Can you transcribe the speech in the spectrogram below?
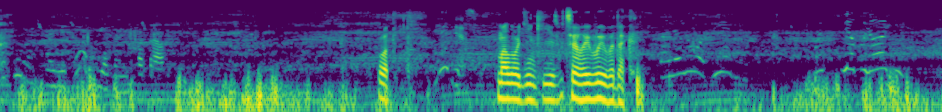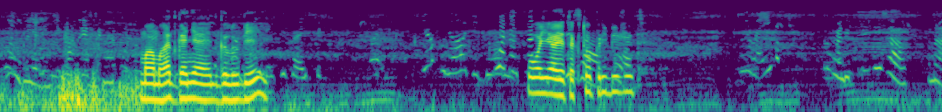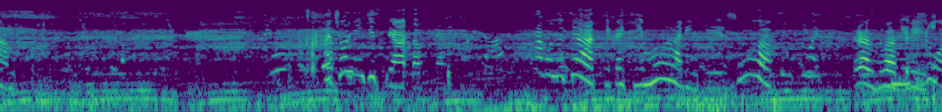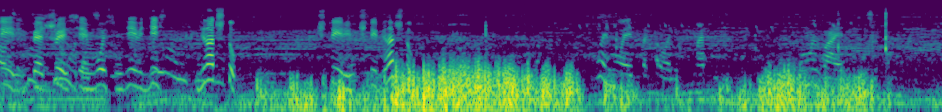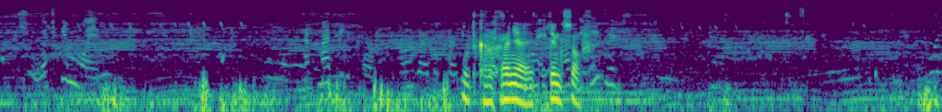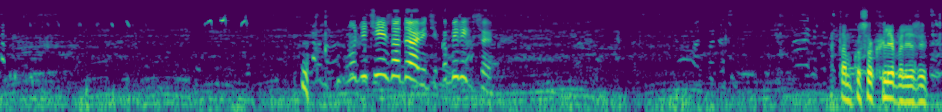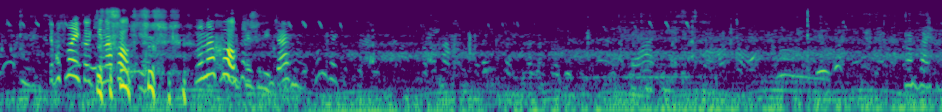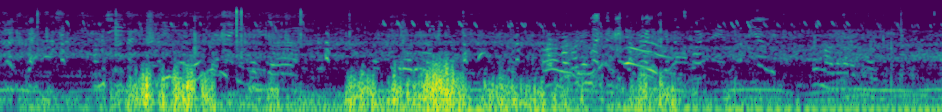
Вот, молоденький, целый выводок. Мама отгоняет голубей. Ой, а это кто прибежит? Кролик прибежал к нам. А черненький спрятался. А вон утятки какие маленькие, желтенькие. Раз, два, Нет, три, желтый, четыре, пять, шесть, семь, восемь, девять, десять, двенадцать штук. Четыре, четыре, двенадцать штук. Ой, моется кролик, смотри. Умывает личико. Щечки моет. А смотри, сон. Утка охраняет птенцов. смотри, детей задавите, кобылицы. Там кусок хлеба лежит. Ты посмотри, какие нахалки. Ну, нахалки же ведь, а.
